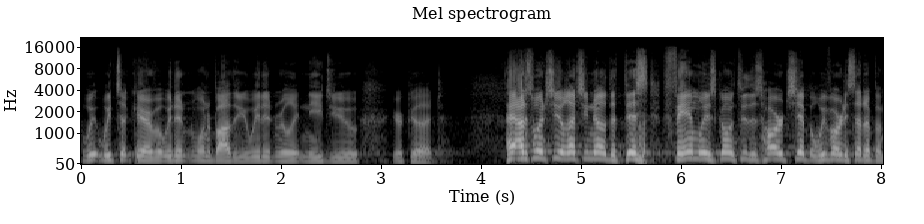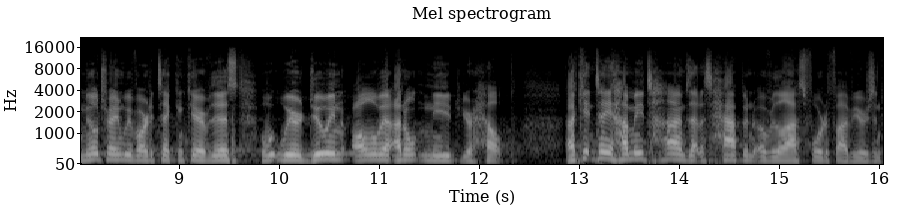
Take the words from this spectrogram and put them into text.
We, we took care of it. We didn't want to bother you. We didn't really need you. You're good. Hey, I just want you to let you know that this family is going through this hardship, but we've already set up a meal train. We've already taken care of this. We're doing all of it. I don't need your help. I can't tell you how many times that has happened over the last four to five years. And,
